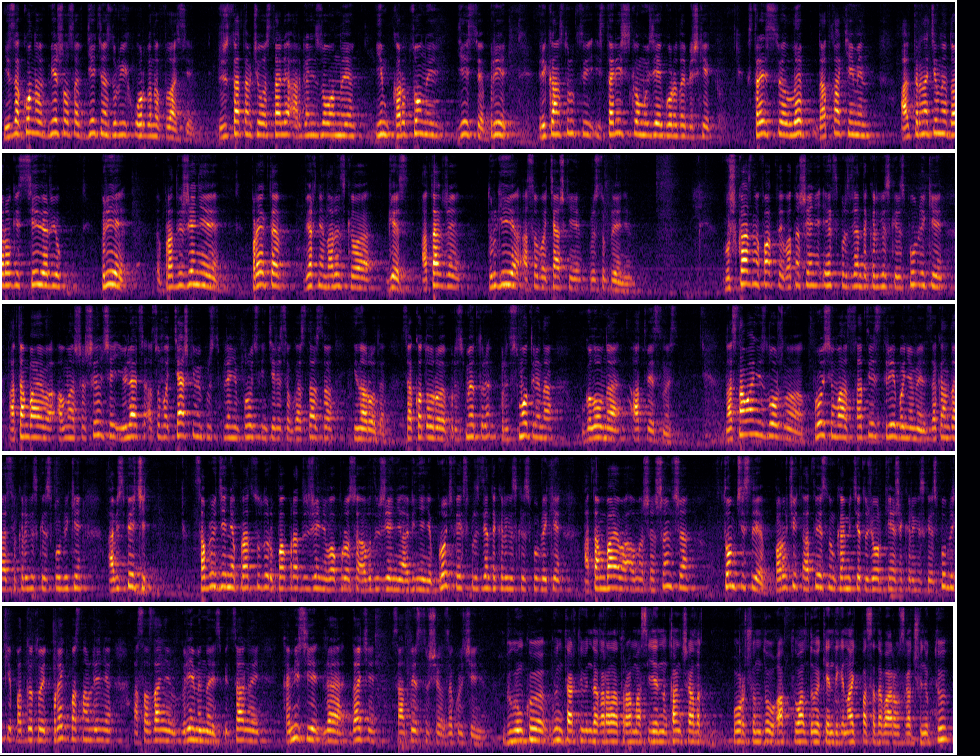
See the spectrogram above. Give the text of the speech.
незаконно вмешивался в деятельность других органов власти, результатом чего стали организованные им коррупционные действия при реконструкции исторического музея города Бишкек, строительстве ЛЭП Датха Кемин, альтернативной дороги север-юг, при продвижении проекта Верхненарынского ГЭС, а также другие особо тяжкие преступления. Вышеуказанные факты в отношении экс-президента Кыргызской республики Атамбаева Алмаз Шашиновича являются особо тяжкими преступлениями против интересов государства и народа, за предусмотр- предусмотрена уголовная ответственность. На основании изложенного просим вас в соответствии с требованиями законодательства Кыргызской республики обеспечить соблюдение процедур по продвижению вопроса о выдвижении обвинений против экс-президента Кыргызской республики Атамбаева Алмаз Шашеновича, в том числе поручить ответственному комитету Жор Кенеша Кыргызской республики подготовить проект постановления о создании временной специальной комиссии для дачи соответствующего заключения. бүгүнкү күн тартибинде карала турган маселенин канчалык орчундуу актуалдуу экендигин айтпаса да баарыбызга түшүнүктүү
